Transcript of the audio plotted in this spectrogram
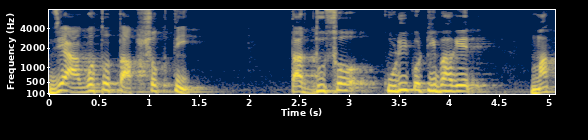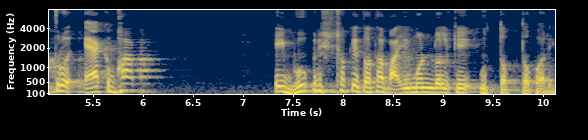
যে আগত তাপশক্তি তার দুশো কুড়ি কোটি ভাগের মাত্র এক ভাগ এই ভূপৃষ্ঠকে তথা বায়ুমণ্ডলকে উত্তপ্ত করে।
